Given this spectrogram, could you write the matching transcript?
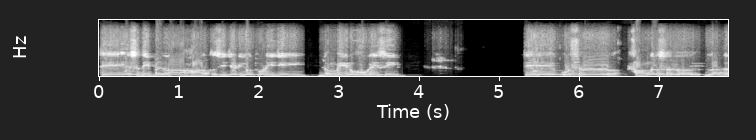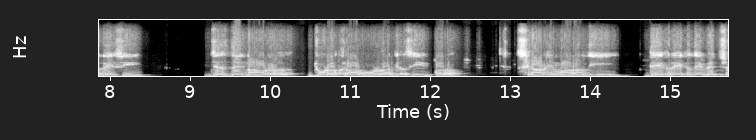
ਤੇ ਇਸ ਦੀ ਪਹਿਲਾਂ ਹਾਲਤ ਸੀ ਜਿਹੜੀ ਉਹ ਥੋੜੀ ਜੀ ਗੰਭੀਰ ਹੋ ਗਈ ਸੀ ਤੇ ਕੁਝ ਫੰਗਸ ਲੱਗ ਗਈ ਸੀ। ਜਿਸ ਦੇ ਨਾਲ ਜੋੜਾ ਖਰਾਬ ਹੋਣ ਲੱਗ ਗਿਆ ਸੀ ਪਰ ਸਿਆਣੇ ਮਾਰਾਂ ਦੀ ਦੇਖ ਰੇਖ ਦੇ ਵਿੱਚ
